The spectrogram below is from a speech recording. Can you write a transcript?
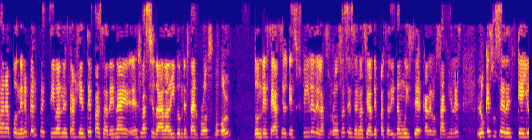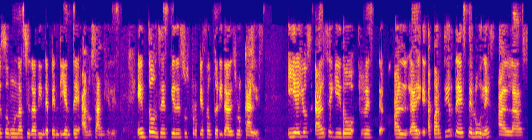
para poner en perspectiva, nuestra gente Pasadena es la ciudad ahí donde está el Rose Bowl, donde se hace el desfile de las rosas, es en la ciudad de Pasadena, muy cerca de Los Ángeles. Lo que sucede es que ellos son una ciudad independiente a Los Ángeles, entonces tienen sus propias autoridades locales y ellos han seguido a, partir de este lunes a las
